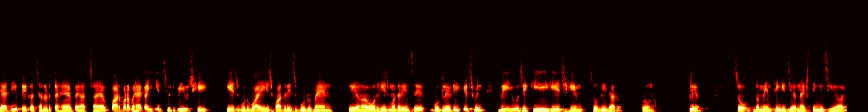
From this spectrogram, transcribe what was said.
Jaideep एक अच्छा लड़का है वह अच्छा है बार बार वह का ही use he he is good boy his father is good man he her or his mother is a good lady it's mean we use he his him so pronoun clear so the main thing is here next thing is here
